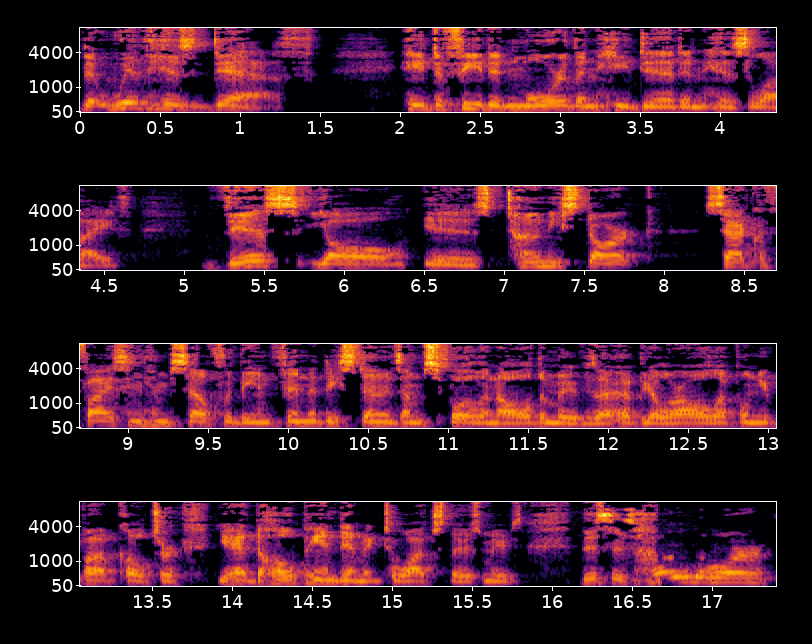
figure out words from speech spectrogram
that with his death, he defeated more than he did in his life. This, y'all, is Tony Stark sacrificing himself with the Infinity Stones. I'm spoiling all the movies. I hope y'all are all up on your pop culture. You had the whole pandemic to watch those movies. This is Hodor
